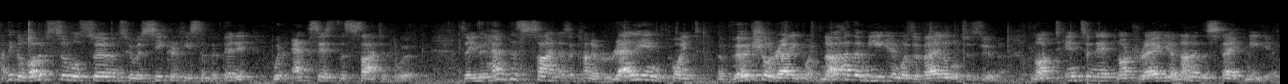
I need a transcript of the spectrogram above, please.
I think a lot of civil servants who were secretly sympathetic would access the site at work. So you had this site as a kind of rallying point, a virtual rallying point. No other medium was available to Zuma. Not internet, not radio, none of the state media.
